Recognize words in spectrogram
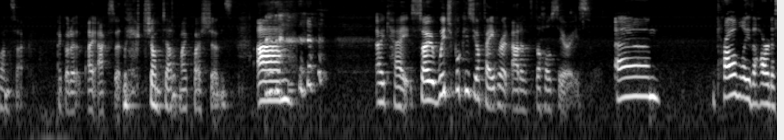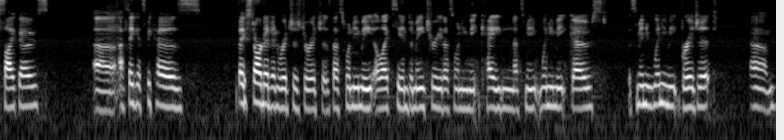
one sec. I got it. I accidentally jumped out of my questions. Um, okay. So, which book is your favorite out of the whole series? Um, probably the Heart of Psychos. Uh, I think it's because they started in Riches to Riches. That's when you meet Alexi and Dimitri. That's when you meet Caden. That's when you meet Ghost. That's when you, when you meet Bridget. Um,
